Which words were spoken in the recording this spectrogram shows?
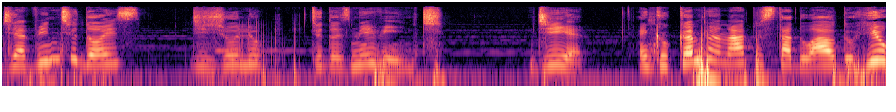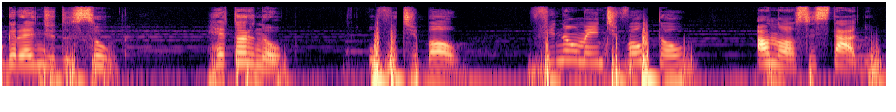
Dia 22 de julho de 2020, dia em que o Campeonato Estadual do Rio Grande do Sul retornou. O futebol finalmente voltou ao nosso estado.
